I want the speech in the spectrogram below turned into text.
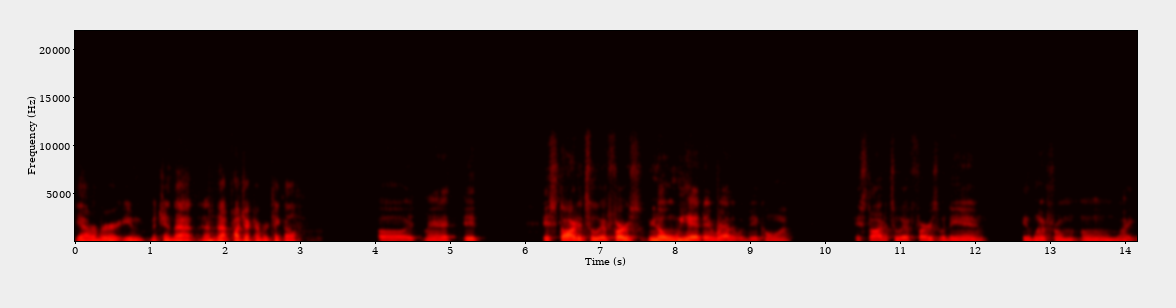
Yeah, I remember you mentioned that. Uh, did that project ever take off? Uh, man, it, it it started to at first. You know, when we had that rally with Bitcoin, it started to at first, but then it went from um like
